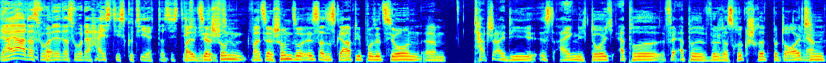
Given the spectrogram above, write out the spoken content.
Ja, ja, das wurde, das wurde heiß diskutiert. Das ist Weil es ja schon, so. weil es ja schon so ist, also es gab die Position, ähm, Touch ID ist eigentlich durch. Apple, für Apple würde das Rückschritt bedeuten, ja.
